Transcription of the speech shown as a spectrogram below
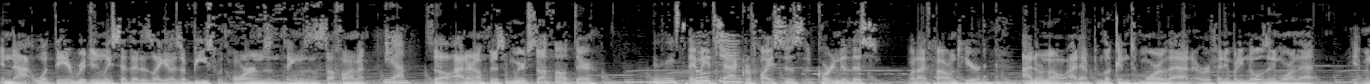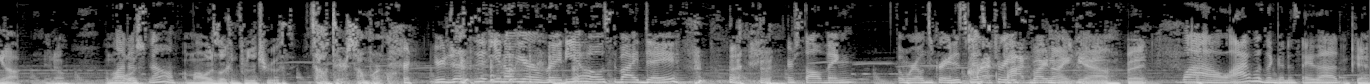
and not what they originally said that is like it was a beast with horns and things and stuff on it. Yeah. So I don't know. There's some weird stuff out there. Very spooky. They made sacrifices according to this what I found here. I don't know. I'd have to look into more of that, or if anybody knows any more of that, hit me up. You know, I'm Let always, us know. I'm always looking for the truth. It's out there somewhere. You're just, you know, you're a radio host by day. You're solving the world's greatest mysteries. By night. Yeah, right. Wow, I wasn't going to say that. Okay.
